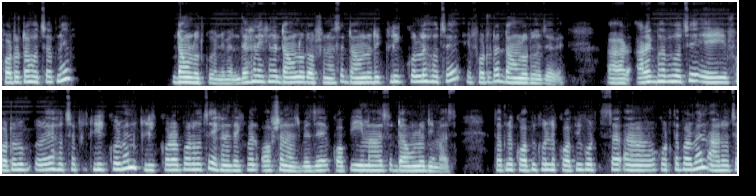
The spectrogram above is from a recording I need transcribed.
ফটোটা হচ্ছে আপনি ডাউনলোড করে নেবেন। দেখেন এখানে ডাউনলোড অপশন আছে ডাউনলোডে ক্লিক করলে হচ্ছে এই ফটোটা ডাউনলোড হয়ে যাবে। আর আরেকভাবে হচ্ছে এই ফটোর উপরে হচ্ছে আপনি ক্লিক করবেন। ক্লিক করার পর হচ্ছে এখানে দেখবেন অপশান আসবে যে কপি ইমাজ ডাউনলোড ইমাজ তো আপনি কপি করলে কপি করতে করতে পারবেন আর হচ্ছে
